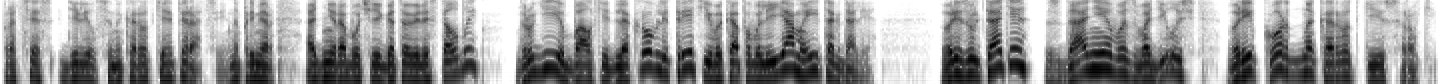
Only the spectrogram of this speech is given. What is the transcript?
Процесс делился на короткие операции. Например, одни рабочие готовили столбы, другие — балки для кровли, третьи выкапывали ямы и так далее. В результате здание возводилось в рекордно короткие сроки.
